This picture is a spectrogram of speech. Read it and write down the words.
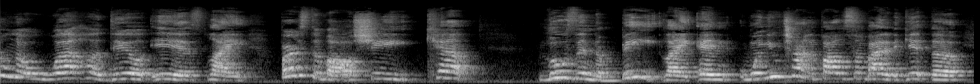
don't know what her deal is. Like, first of all, she kept losing the beat. Like, and when you trying to follow somebody to get the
